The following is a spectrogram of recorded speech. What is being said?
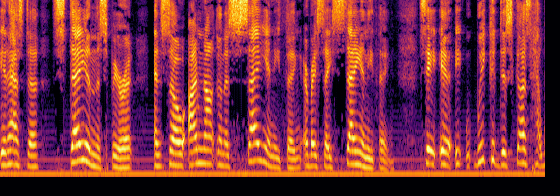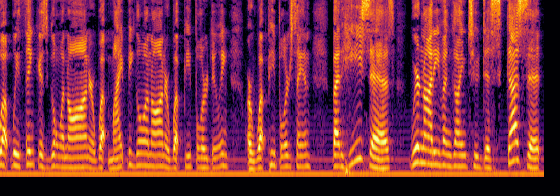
It has to stay in the Spirit. And so I'm not going to say anything. Everybody say, say anything. See, it, it, we could discuss how, what we think is going on or what might be going on or what people are doing or what people are saying. But he says we're not even going to discuss it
